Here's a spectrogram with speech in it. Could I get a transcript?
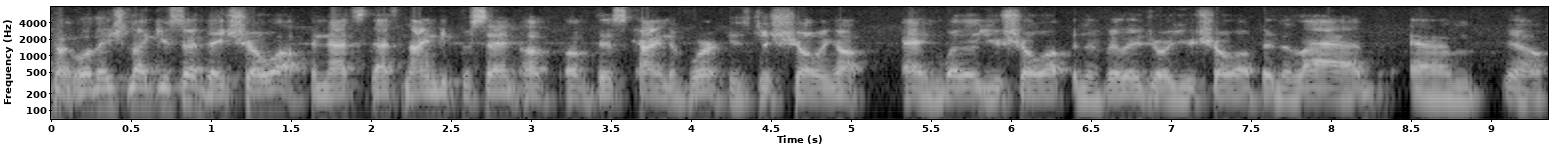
Right. Well, they like you said, they show up, and that's that's ninety percent of of this kind of work is just showing up. And whether you show up in the village or you show up in the lab, um, you know,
